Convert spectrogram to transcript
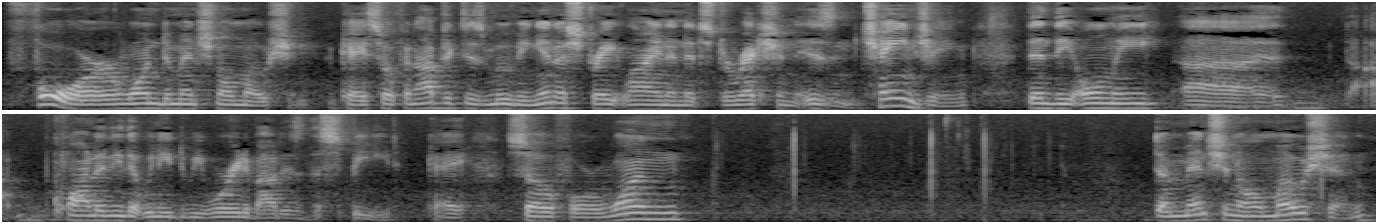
for one-dimensional motion. Okay, so if an object is moving in a straight line and its direction isn't changing, then the only uh, quantity that we need to be worried about is the speed. Okay, so for one dimensional motion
